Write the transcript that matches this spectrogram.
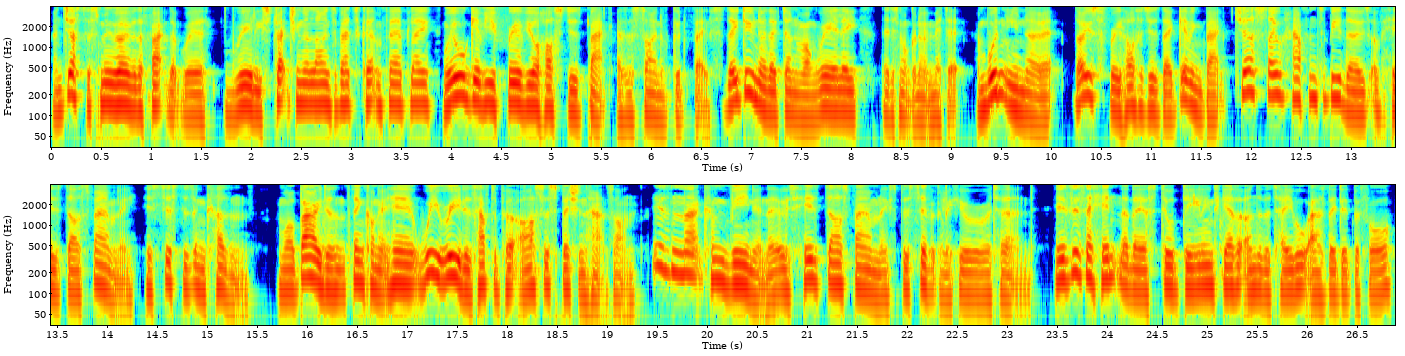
And just to smooth over the fact that we're really stretching the lines of etiquette and fair play, we will give you three of your hostages back as a sign of good faith. So they do know they've done wrong, really, they're just not going to admit it. And wouldn't you know it, those three hostages they're giving back just so happen to be those of Hizdahr's family, his sisters and cousins. And while Barry doesn't think on it here, we readers have to put our suspicion hats on. Isn't that convenient that it was Hizdahr's family specifically who were returned? Is this a hint that they are still dealing together under the table as they did before?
